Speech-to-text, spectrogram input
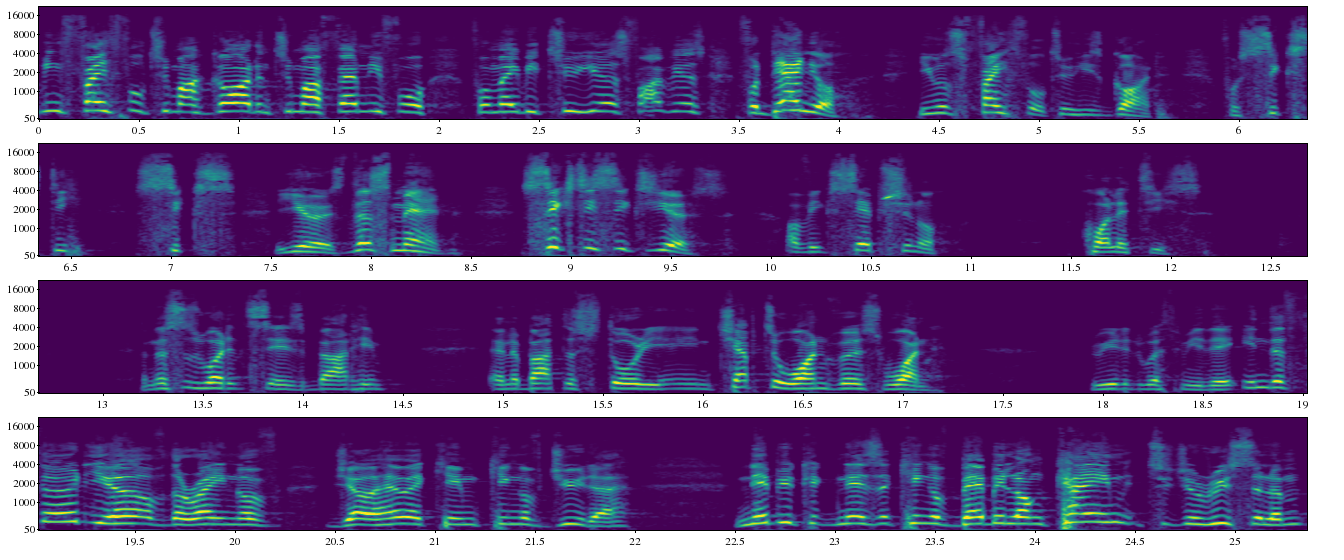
been faithful to my God and to my family for, for maybe two years, five years. For Daniel, he was faithful to his God for 66 years. This man, 66 years of exceptional qualities. And this is what it says about him and about the story in chapter 1, verse 1. Read it with me there. In the third year of the reign of Jehoiakim, king of Judah, Nebuchadnezzar, king of Babylon, came to Jerusalem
